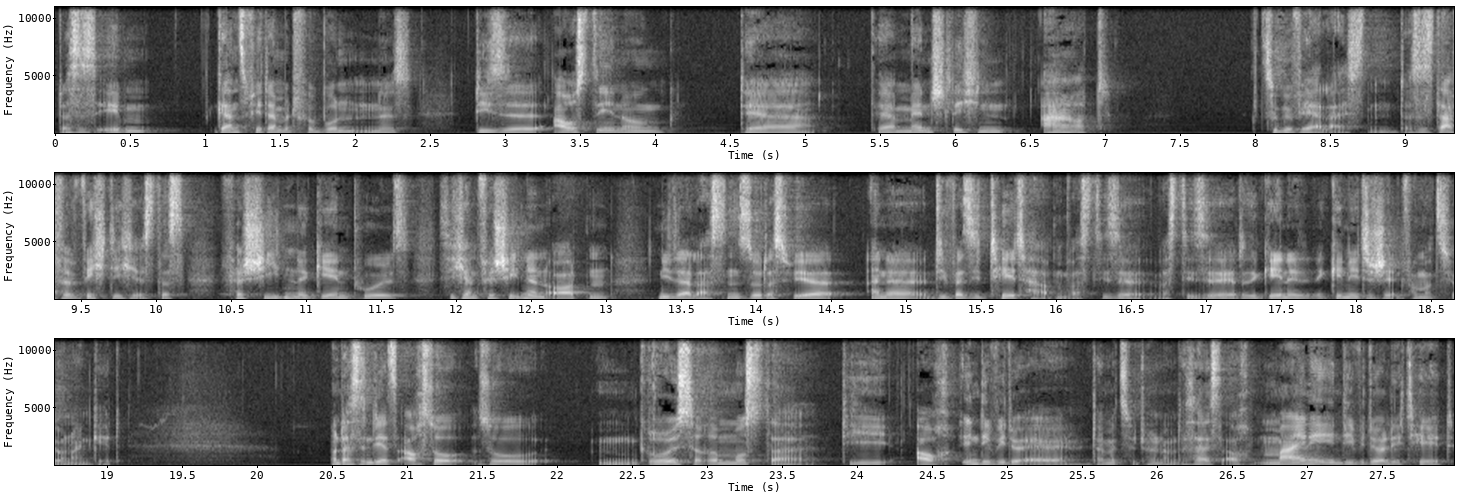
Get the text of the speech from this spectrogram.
dass es eben ganz viel damit verbunden ist, diese Ausdehnung der, der menschlichen Art zu gewährleisten. Dass es dafür wichtig ist, dass verschiedene Genpools sich an verschiedenen Orten niederlassen, sodass wir eine Diversität haben, was diese, was diese Gene, genetische Information angeht. Und das sind jetzt auch so, so hm, größere Muster, die auch individuell damit zu tun haben. Das heißt, auch meine Individualität,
